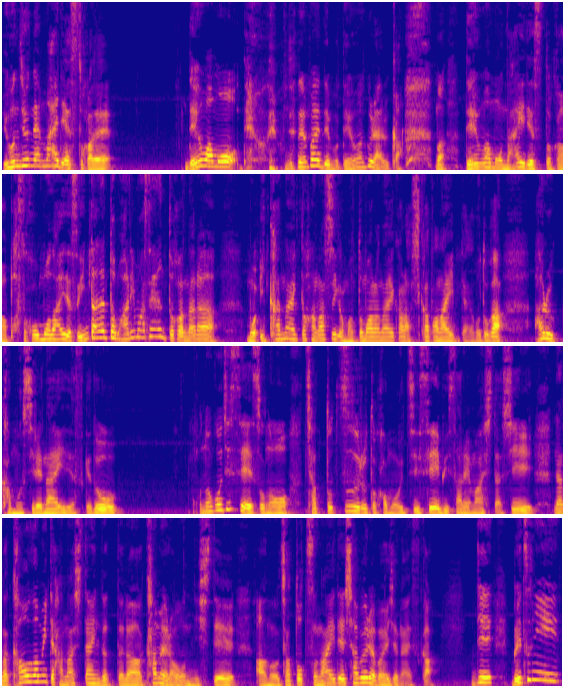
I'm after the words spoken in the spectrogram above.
う40年前ですとかで、電話も、電話、40年前でも電話ぐらいあるか。まあ、電話もないですとか、パソコンもないです、インターネットもありませんとかなら、もう行かないと話がまとまらないから仕方ないみたいなことがあるかもしれないですけど、このご時世そのチャットツールとかもうち整備されましたしなんか顔が見て話したいんだったらカメラオンにしてあのチャットつないで喋ればいいじゃないですか。で別に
